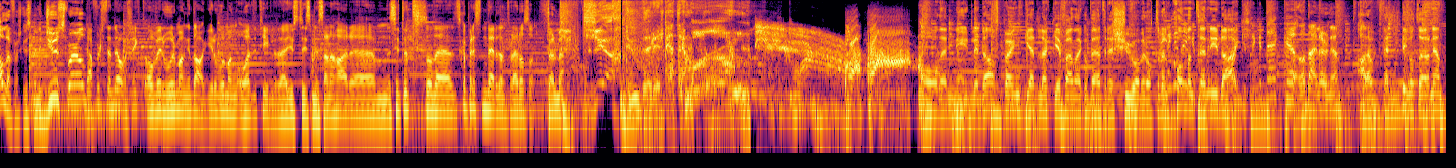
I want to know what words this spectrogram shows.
aller først skal vi spille Juice World. Jeg har fullstendig oversikt over hvor mange dager og hvor mange år de tidligere justisministrene har eh, sittet. Så det skal presentere den for dere også. Følg med. Du hører P3 Morgen. Å, det er nydelig. Daft Punk, Get Lucky på NRK P3, 7 over 8. Velkommen til en ny dag. Og deilig å høre den igjen. Ja, det er veldig godt å høre den igjen.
